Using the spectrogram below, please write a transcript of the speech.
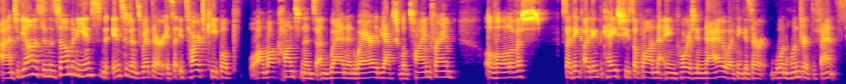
And to be honest, there's so many inc- incidents with her. It's it's hard to keep up on what continent and when and where the actual time frame of all of it. Because I think I think the case she's up on in court in now, I think is her 100th offence.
